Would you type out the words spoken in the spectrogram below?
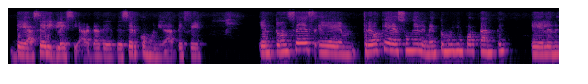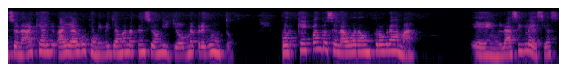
de hacer iglesia, ¿verdad? De, ser comunidad de fe. Entonces, eh, creo que es un elemento muy importante. Eh, les mencionaba que hay, hay algo que a mí me llama la atención y yo me pregunto, ¿por qué cuando se elabora un programa en las iglesias,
